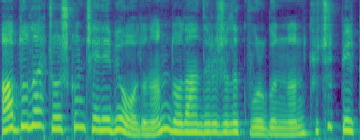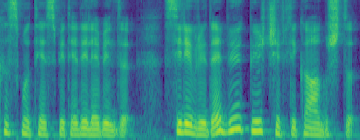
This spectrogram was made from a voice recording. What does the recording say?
Abdullah Coşkun Çelebioğlu'nun dolandırıcılık vurgununun küçük bir kısmı tespit edilebildi. Silivri'de büyük bir çiftlik almıştı.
